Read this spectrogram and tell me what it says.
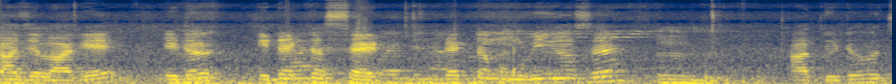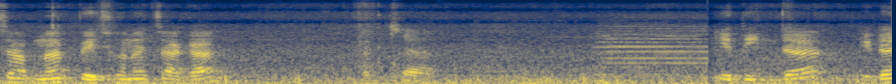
কাজে লাগে। এটা এটা একটা সেট এটা একটা মুভিং আছে। আর দুইটা হচ্ছে আপনার পেছনের চাকা। আচ্ছা। এই তিনটা এটা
